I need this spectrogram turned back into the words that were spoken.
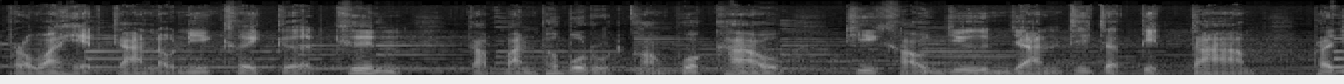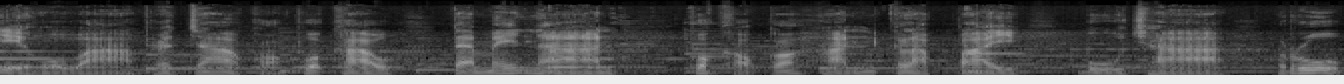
เพราะว่าเหตุการณ์เหล่านี้เคยเกิดขึ้นกับบรรพบุรุษของพวกเขาที่เขายืนยันที่จะติดตามพระเยโฮวาห์พระเจ้าของพวกเขา แต่ไม่นาน พวกเขาก็หันกลับไป บูชา รูป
